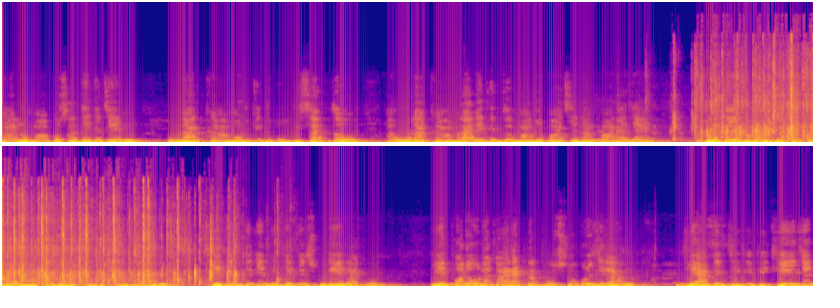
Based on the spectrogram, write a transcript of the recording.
কালো মাকসা দেখেছেন? ওনার কামড় কিন্তু খুব বিষাক্ত, আর ওরা কামড়ালে কিন্তু মানুষ বাঁচে না, মারা যায়। ভারতের মানুষ হচ্ছে কালো মাকড়সা খুব সাবধান, সেখান থেকে নিজেকে সরিয়ে রাখুন। এরপরে ওনাকে আর একটা প্রশ্ন করেছিলাম, যে আপনি জিলিপি খেয়েছেন?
